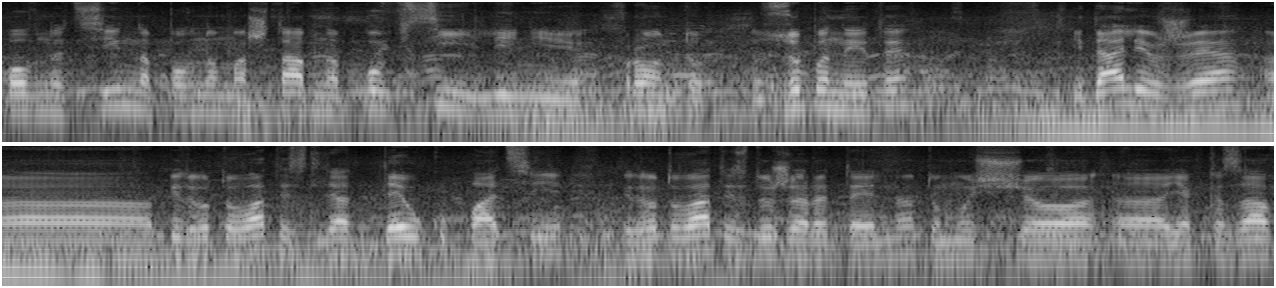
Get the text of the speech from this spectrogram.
повноцінно, повномасштабно по всій лінії фронту зупинити. І далі вже е, підготуватись для деокупації, підготуватись дуже ретельно, тому що, е, як казав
